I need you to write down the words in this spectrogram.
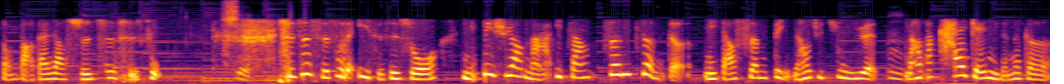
种保单叫实支实付，是实支实付的意思是说，你必须要拿一张真正的，你只要生病然后去住院，嗯，然后他开给你的那个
